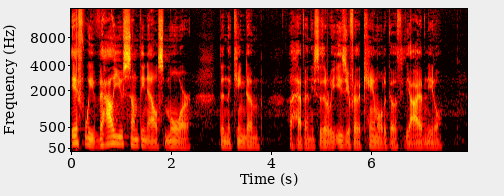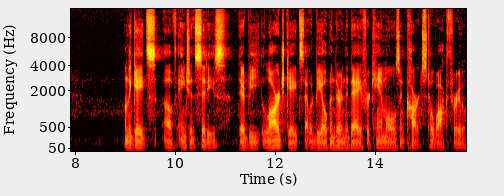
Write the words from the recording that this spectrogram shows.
if we value something else more than the kingdom of heaven. He says it'll be easier for the camel to go through the eye of a needle on the gates of ancient cities. There'd be large gates that would be open during the day for camels and carts to walk through.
